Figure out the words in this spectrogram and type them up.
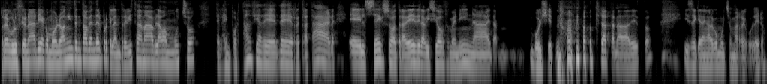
revolucionaria como lo han intentado vender porque la entrevista además hablaban mucho de la importancia de, retratar el sexo a través de la visión femenina. Y tal. Bullshit, ¿no? no trata nada de esto y se queda en algo mucho más regulero.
